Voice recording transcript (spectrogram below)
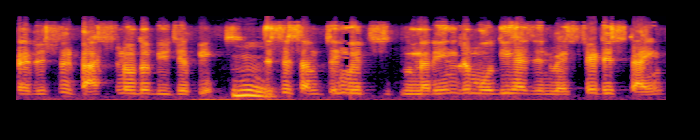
traditional bastion of the BJP. Hmm. This is something which Narendra Modi has invested his time.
